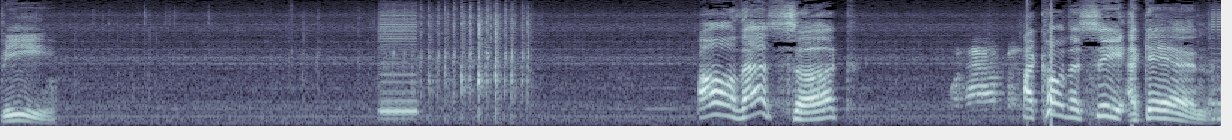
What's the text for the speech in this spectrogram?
B. Oh, that suck. what happened? I called a C again.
